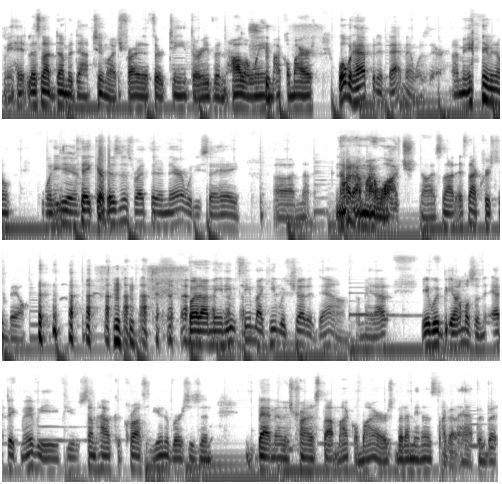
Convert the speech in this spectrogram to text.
I mean, hey, let's not dumb it down too much. Friday the Thirteenth or even Halloween, Michael Myers. What would happen if Batman was there? I mean, you know, would he Yeah. take care of business right there and there? Would he say, hey? Uh, not, not on my watch. No, it's not. It's not Christian Bale. but I mean, he seemed like he would shut it down. I mean, I, it would be almost an epic movie if you somehow could cross the universes and Batman was trying to stop Michael Myers. But I mean, that's not going to happen. But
